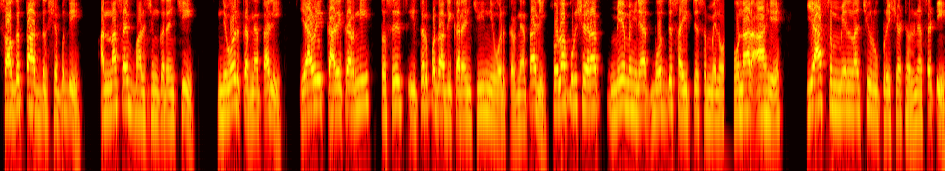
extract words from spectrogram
स्वागताध्यक्षपदी अण्णासाहेब भालशंकर यांची निवड करण्यात आली. यावेळी कार्यकारिणी तसेच इतर पदाधिकाऱ्यांचीही निवड करण्यात आली. सोलापूर शहरात मे महिन्यात बौद्ध साहित्य संमेलन होणार आहे. या संमेलनाची रूपरेषा ठरवण्यासाठी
